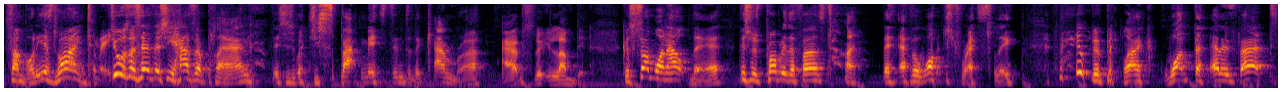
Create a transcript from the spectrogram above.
Somebody is lying to me. She also said that she has a plan. This is when she spat mist into the camera. I absolutely loved it. Because someone out there, this was probably the first time they've ever watched wrestling. They would have been like, what the hell is that?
